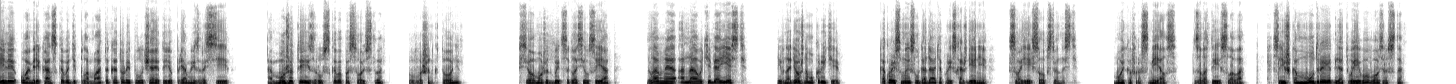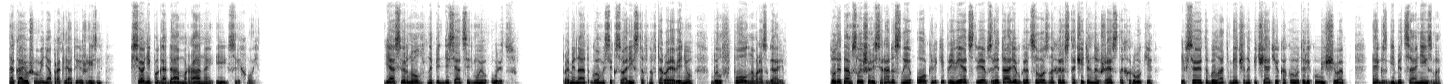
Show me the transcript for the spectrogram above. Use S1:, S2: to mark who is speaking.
S1: или у американского дипломата, который получает ее прямо из России, а может и из русского посольства в Вашингтоне. «Все может быть», — согласился я. «Главное, она у тебя есть и в надежном укрытии. Какой смысл гадать о происхождении своей собственности?» Мойков рассмеялся. Золотые слова. «Слишком мудрые для твоего возраста». Такая уж у меня проклятая жизнь. Все не по годам, рано и с лихвой. Я свернул на 57-ю улицу. Променад гомосексуалистов на Второй авеню был в полном разгаре. Тут и там слышались радостные оклики, приветствия, взлетали в грациозных и расточительных жестах руки, и все это было отмечено печатью какого-то ликующего эксгибиционизма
